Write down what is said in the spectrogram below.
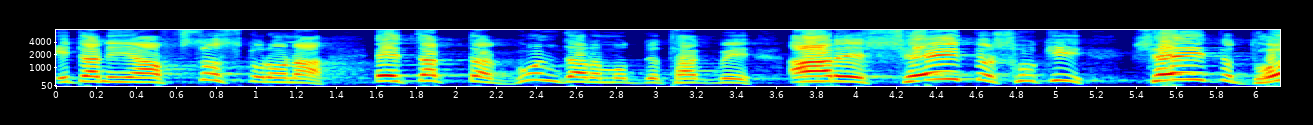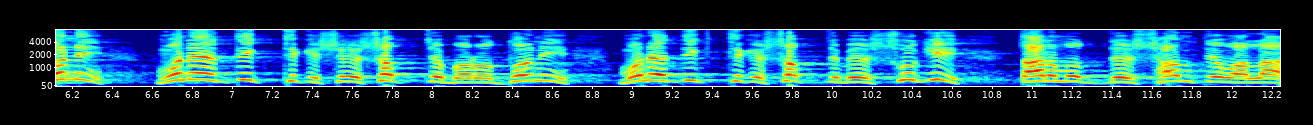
এটা নিয়ে আফসোস করো না। এই চারটা গুণ যার মধ্যে থাকবে, আরে সেই তো সুখী, সেই তো ধনী মনের দিক থেকে সে সবচেয়ে বড় ধনী, মনের দিক থেকে সবচেয়ে বেশ সুখী, তার মধ্যে শান্তিওয়ালা,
